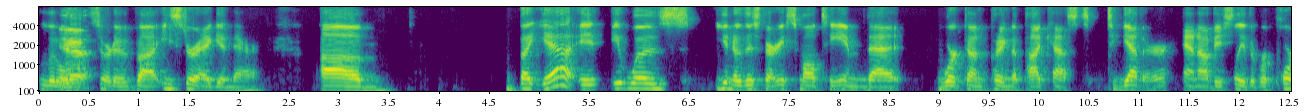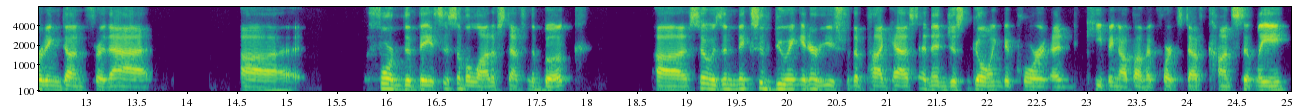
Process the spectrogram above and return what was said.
little Yeah. sort of uh, easter egg in there um, but yeah, it it was you know this very small team that worked on putting the podcast together, and obviously the reporting done for that uh, formed the basis of a lot of stuff in the book. Uh, so it was a mix of doing interviews for the podcast and then just going to court and keeping up on the court stuff constantly.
